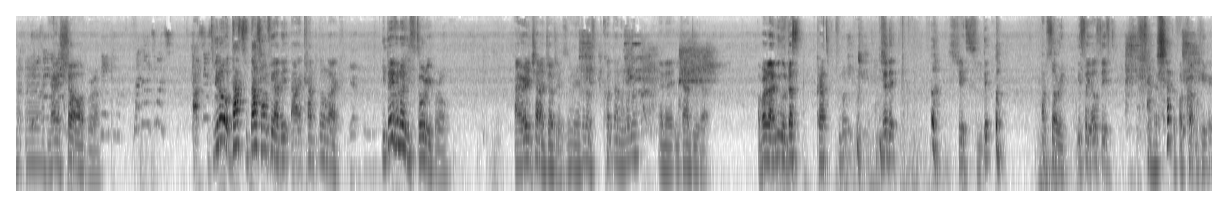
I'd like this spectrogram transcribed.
Mm-mm. Man, shut up, bro. Uh, you know, that's that's one thing I did, I can't don't like. You don't even know his story, bro. I'm already trying to judge it. Sorry, I'm gonna cut down a woman. and then you can't do that. A brother like me will just cut. You know the, Straight to sleep. the uh, I'm sorry. It's for your safety. Shut the fuck up, nigga.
